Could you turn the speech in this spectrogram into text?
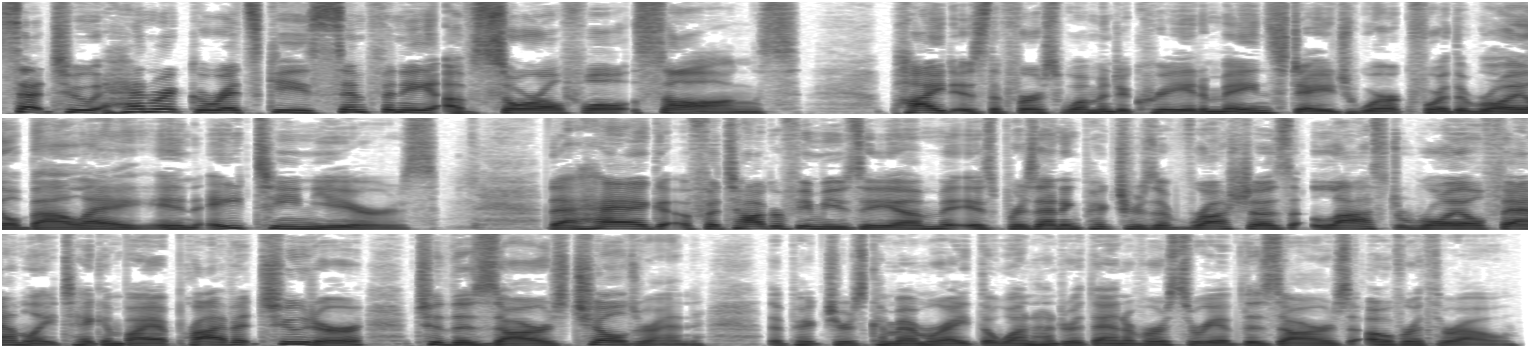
set to Henryk Gorecki's Symphony of Sorrowful Songs. Pite is the first woman to create a main stage work for the Royal Ballet in 18 years. The Hague Photography Museum is presenting pictures of Russia's last royal family taken by a private tutor to the Tsar's children. The pictures commemorate the 100th anniversary of the Tsar's overthrow.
